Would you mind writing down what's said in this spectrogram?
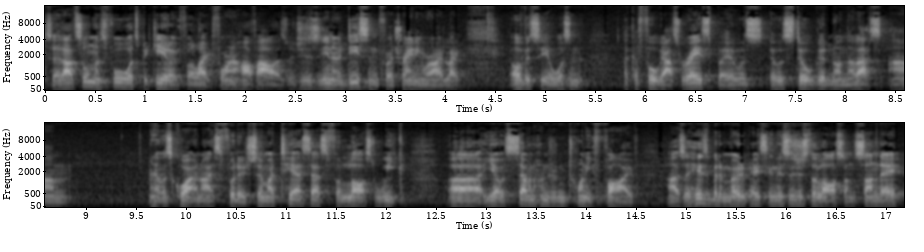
So that's almost four watts per kilo for like four and a half hours, which is you know decent for a training ride. Like, obviously it wasn't like a full gas race, but it was it was still good nonetheless. Um, and it was quite a nice footage. So my TSS for last week, uh, yeah, was 725. Uh, so here's a bit of motor pacing. This is just the last on Sunday.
